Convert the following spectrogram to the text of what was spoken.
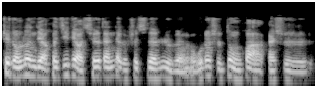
这种论调和基调，其实在那个时期的日本，无论是动画还是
